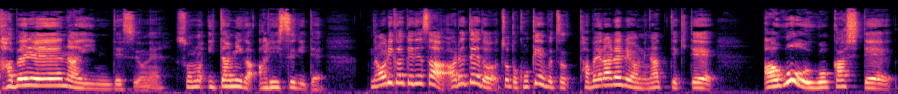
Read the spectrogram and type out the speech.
食べれないんですよね。その痛みがありすぎて。治りかけでさ、ある程度ちょっと固形物食べられるようになってきて、顎を動かして、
